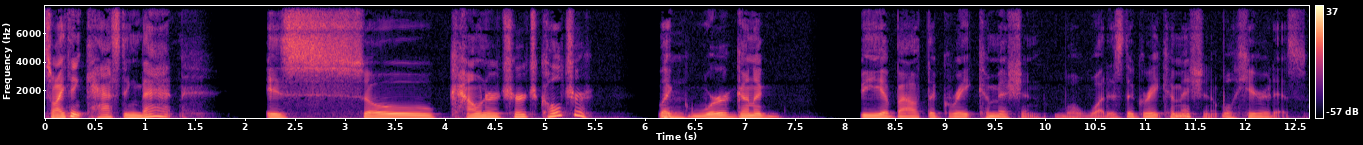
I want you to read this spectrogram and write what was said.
So I think casting that is so counter church culture. Like mm. we're gonna be about the Great Commission. Well, what is the Great Commission? Well, here it is.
